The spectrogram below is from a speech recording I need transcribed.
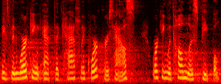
He's been working at the Catholic Workers House, working with homeless people.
